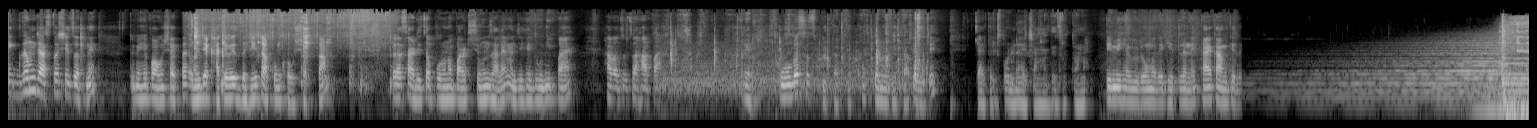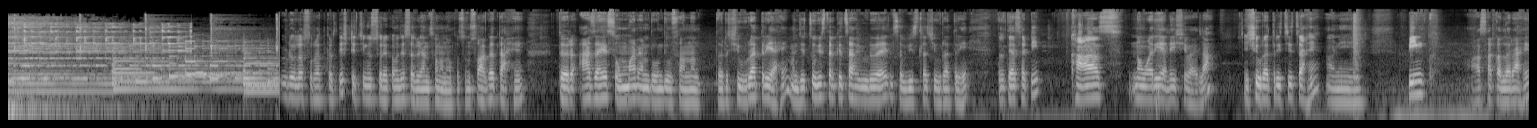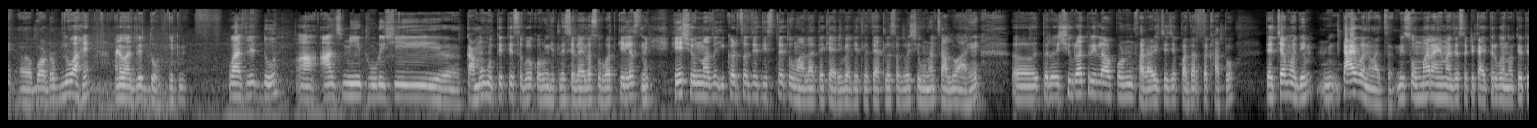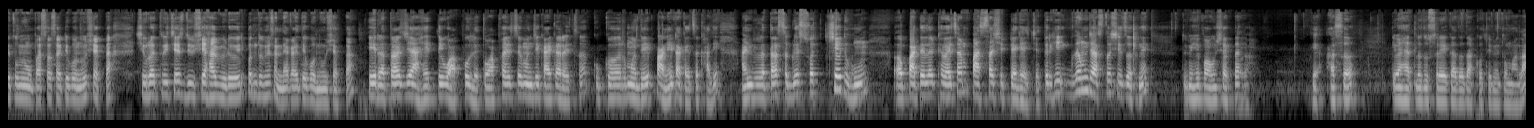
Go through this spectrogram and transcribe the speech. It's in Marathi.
एकदम जास्त शिजत नाहीत. तुम्ही हे पाहू शकता. म्हणजे खातेवेळेस दही टाकून खाऊ शकता. तर हा साडीचा पूर्ण पार्ट शिवून झाला आहे म्हणजे हे दोन्ही पाय हा बाजूचा हा पाय. थोडंसंच पितात ते खूप कमी पितात त्यांचे काहीतरी पडलं ह्याच्यामध्ये धुताना. ते मी ह्या व्हिडिओमध्ये घेतलं नाही. काय काम केलं? व्हिडिओला सुरुवात करते. स्टिचिंग सुरेखामध्ये सगळ्यांचं मनापासून स्वागत आहे. तर आज आहे सोमवार आणि दोन दिवसानंतर शिवरात्री आहे. म्हणजे चोवीस तारखेचा हा व्हिडिओ आहे सव्वीसला शिवरात्री आहे. तर त्यासाठी खास नऊवारी आले शिवायला. शिवरात्रीचीच आहे आणि पिंक असा कलर आहे. बॉर्डर ब्लू आहे आणि वाजलेत दोन. एक मिनिट. वाजलेत दोन. आज मी थोडीशी कामं होते ते सगळं करून घेतले शिलायला सुरुवात केलंच नाही. हे शिवून माझं इकडचं जे दिसतंय तुम्हाला त्या कॅरी बॅगेतलं त्यातलं सगळं शिवणं चालू आहे. तर शिवरात्रीला आपण फराळीचे जे पदार्थ खातो त्याच्यामध्ये काय बनवायचं? मी सोमवार आहे माझ्यासाठी काहीतरी बनवते ते तुम्ही उपासासाठी बनवू शकता. शिवरात्रीच्याच दिवशी हा व्हिडिओ येईल पण तुम्ही संध्याकाळी ते बनवू शकता. हे रताळ जे आहेत ते वाफवलेत. वाफायचे म्हणजे काय करायचं? कुकरमध्ये पाणी टाकायचं खाली आणि रताळ सगळे स्वच्छ धुवून अ, पातेल्यात ठेवायचं आणि पाच सहा शिट्ट्या घ्यायच्या. तर हे एकदम जास्त शिजत नाहीत. तुम्ही हे पाहू शकता. हे असं किंवा ह्यातलं दुसरं एखादं दाखवते मी तुम्हाला.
